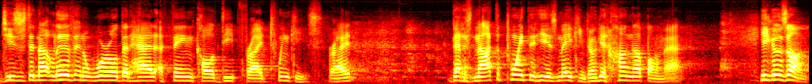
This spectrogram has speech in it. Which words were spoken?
Jesus did not live in a world that had a thing called deep fried Twinkies, right? that is not the point that he is making. Don't get hung up on that. He goes on.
